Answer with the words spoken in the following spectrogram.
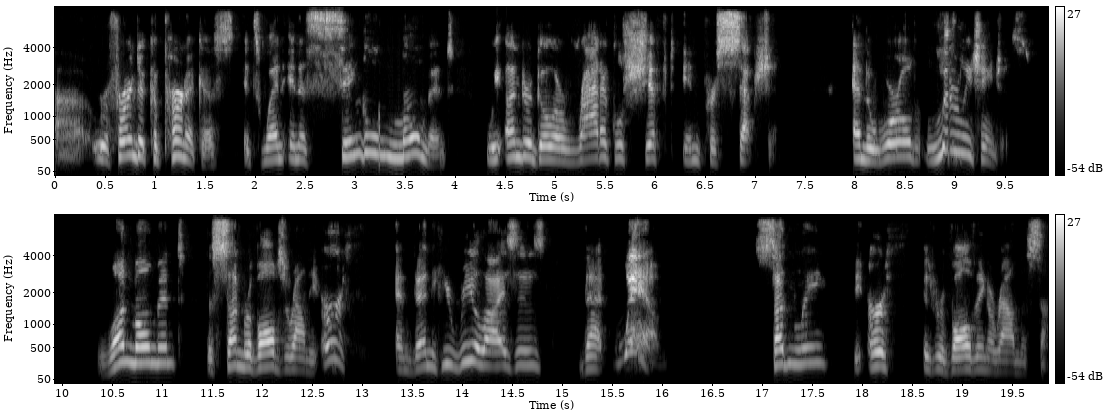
Uh, referring to Copernicus, it's when in a single moment we undergo a radical shift in perception and the world literally changes. One moment, the sun revolves around the earth, and then he realizes that wham, Suddenly, the earth is revolving around the sun.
